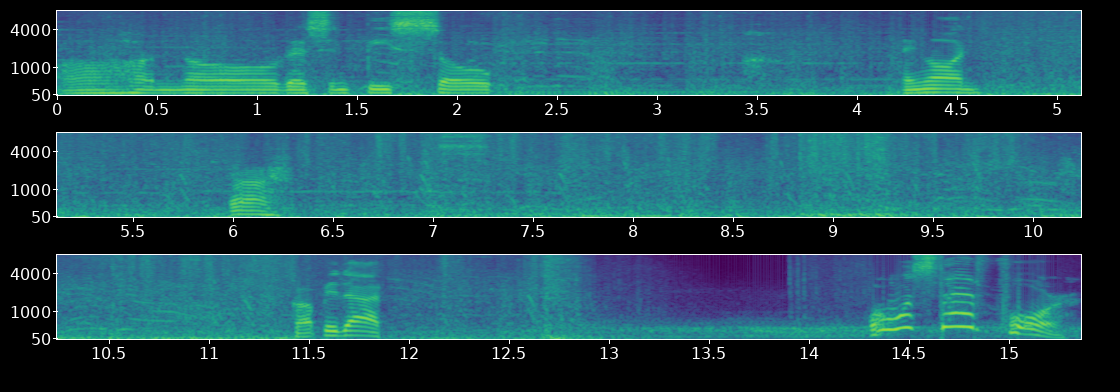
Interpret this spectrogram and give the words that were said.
Oh no, rest in peace soap. Hang on. Ah. Copy that. What was that for?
